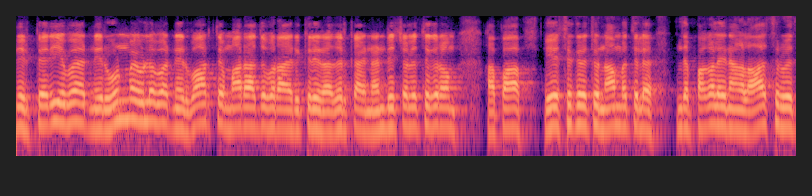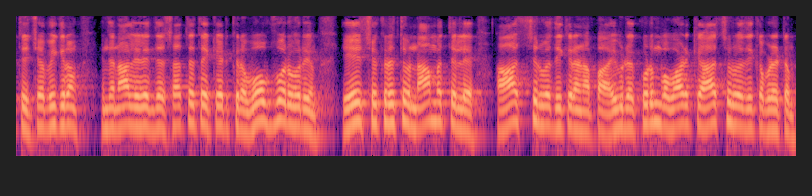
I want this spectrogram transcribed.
நீர் பெரியவர் நீர் உண்மை உள்ளவர் நீர் வார்த்தை மாறாதவராக இருக்கிறீர். அதற்காக நன்றி செலுத்துகிறோம் அப்பா. இயேசு கிறிஸ்து நாமத்தில் இந்த பகலை நாங்கள் ஆசீர்வதித்து செபிக்கிறோம் இந்த நாளில் இந்த சத்தத்தை கேட்கிற ஒவ்வொருவரையும் இயேசு கிறிஸ்து நாமத்தில் ஆசீர்வதிக்கிறேன் அப்பா இவருடைய குடும்ப வாழ்க்கை ஆசிர்வதிக்கப்படட்டும்.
